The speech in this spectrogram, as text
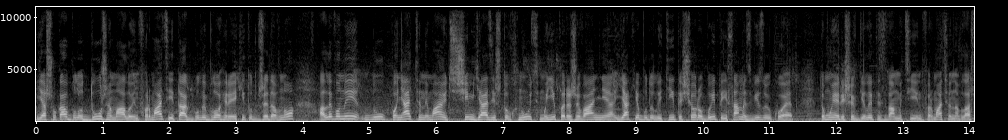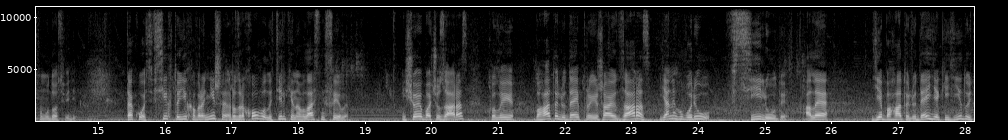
я шукав, було дуже мало інформації. Так, були блогери, які тут вже давно, але вони ну поняття не мають, з чим я зіштовхнусь, мої переживання, як я буду летіти, що робити, і саме з візою Коет. Тому я вирішив ділитися з вами цією інформацією на власному досвіді. Так ось, всі, хто їхав раніше, розраховували тільки на власні сили. І що я бачу зараз, коли багато людей приїжджають зараз, я не говорю всі люди, але є багато людей, які їдуть.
